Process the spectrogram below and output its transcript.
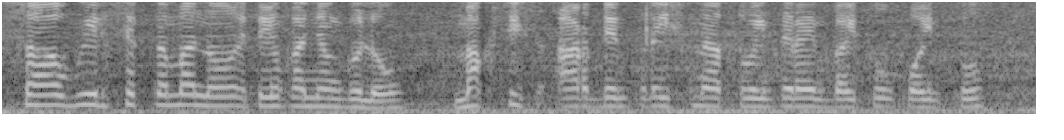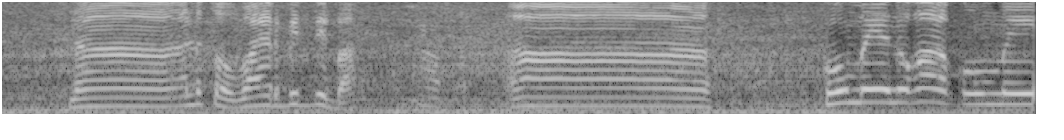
Sa wheelset naman no, ito yung kanyang gulong. Maxxis Ardent Race na 29 by 2.2 na ano to, wire bit 'di ba? Apo. Ah Kung may ano ka, kung may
